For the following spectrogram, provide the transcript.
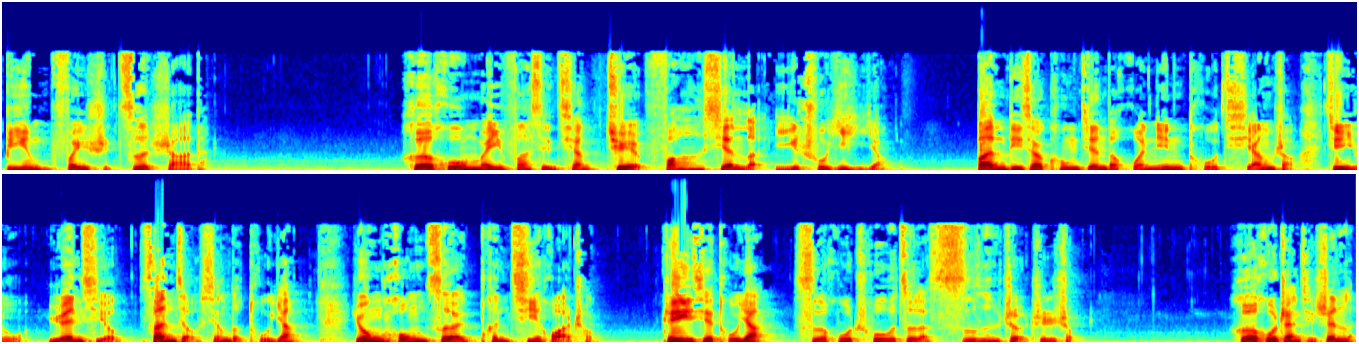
并非是自杀的。何护没发现枪，却发现了一处异样：半地下空间的混凝土墙上竟有圆形、三角形的涂鸦，用红色喷漆画成。这些涂鸦似乎出自了死者之手。何户站起身来，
